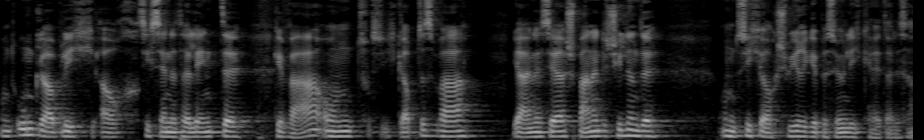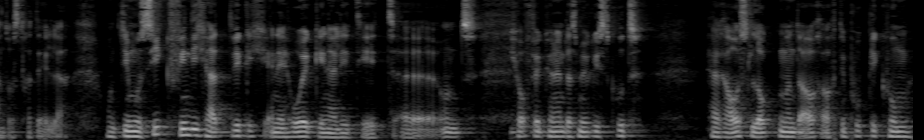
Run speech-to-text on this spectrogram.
und unglaublich auch sich seiner Talente gewahr. Und ich glaube, das war ja eine sehr spannende, schillernde und sicher auch schwierige Persönlichkeit, Alessandro Stradella. Und die Musik, finde ich, hat wirklich eine hohe Genialität. Äh, und ich hoffe, wir können das möglichst gut herauslocken und auch, auch dem Publikum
